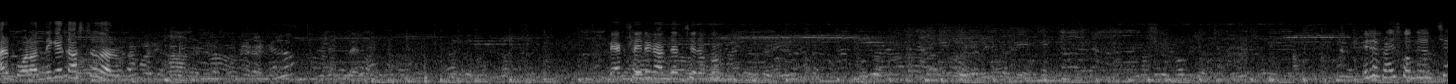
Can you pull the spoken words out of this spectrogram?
আর গলার দিকে কাজটা দারুণ। ব্যাক সাইডে কাজ যাচ্ছে এরকম। এটা প্রাইস কত যাচ্ছে?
